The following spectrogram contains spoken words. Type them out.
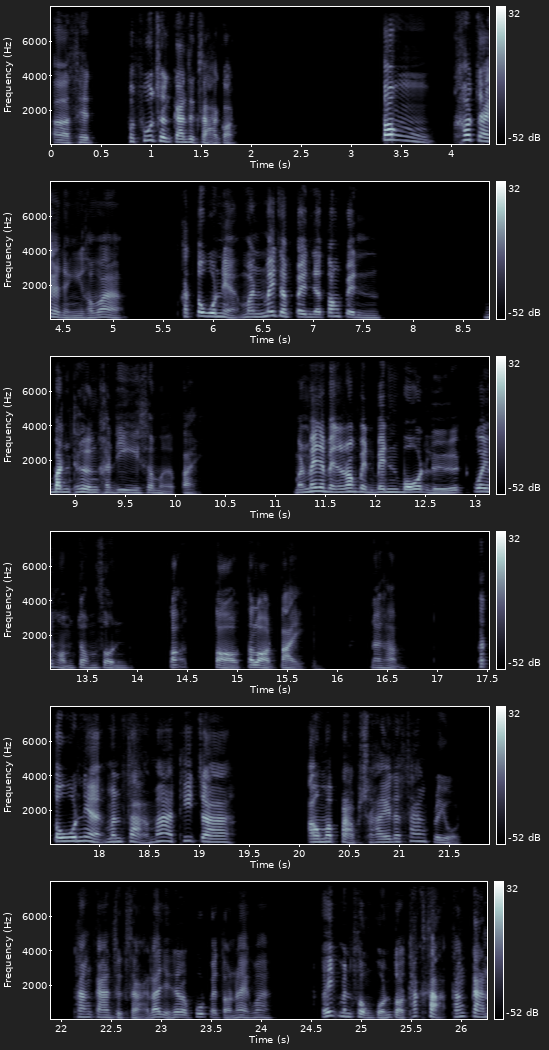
เอ่อเศรษพพูดเชิงการศึกษาก่อน ต้องเข้าใจกันอย่างงี้ครับว่าการ์ตูนเนี่ย มันไม่จำเป็นจะต้องเป็นบันเทิงคดีเสมอไป มันไม่จำเป็นจะต้องเป็นเบนโบนหรือกล้วยหอมจอมซนตต่อตลอดไปนะครับ การ์ตูนเนี่ยมันสามารถที่จะเอามาปรับใช้และสร้างประโยชน์ทางการศึกษาได้อย่างที่เราพูดไปตอนแรกว่าเฮ้ยมันส่งผลต่อทักษะทั้งการ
